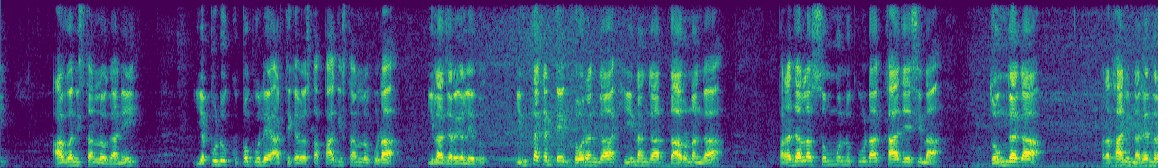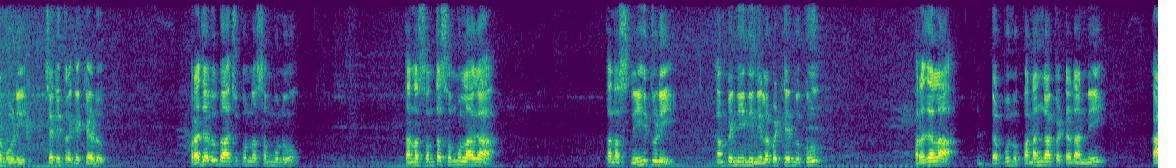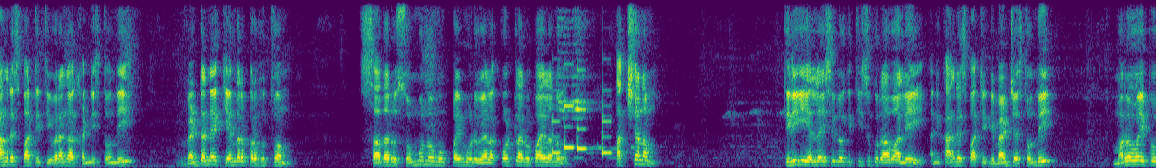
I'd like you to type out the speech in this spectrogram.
ఆఫ్ఘనిస్తాన్లో కానీ ఎప్పుడూ కుప్పకూలే ఆర్థిక వ్యవస్థ పాకిస్తాన్లో కూడా ఇలా జరగలేదు. ఇంతకంటే ఘోరంగా హీనంగా దారుణంగా ప్రజల సొమ్మును కూడా కాజేసిన దొంగగా ప్రధాని నరేంద్ర మోడీ చరిత్రకెక్కాడు ప్రజలు దాచుకున్న సొమ్మును తన సొంత సొమ్ములాగా తన స్నేహితుడి కంపెనీని నిలబెట్టేందుకు ప్రజల డబ్బును పనంగా పెట్టడాన్ని కాంగ్రెస్ పార్టీ తీవ్రంగా ఖండిస్తోంది. వెంటనే కేంద్ర ప్రభుత్వం సదరు సొమ్మును ముప్పై మూడు వేల కోట్ల రూపాయలను తక్షణం తిరిగి ఎల్ఐసిలోకి తీసుకురావాలి అని కాంగ్రెస్ పార్టీ డిమాండ్ చేస్తోంది. మరోవైపు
